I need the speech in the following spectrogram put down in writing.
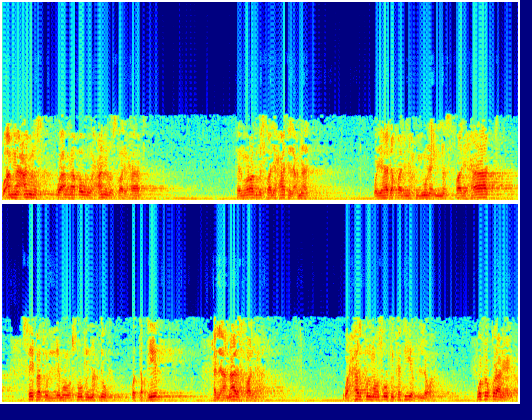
وأما, عمل وأما قوله عملوا الصالحات فالمراد بالصالحات الأعمال. ولهذا قال النحويون إن الصالحات صفة لموصوف محذوف والتقدير الأعمال الصالحات. وحذف الموصوف كثير في اللغة وفي القرآن أيضا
